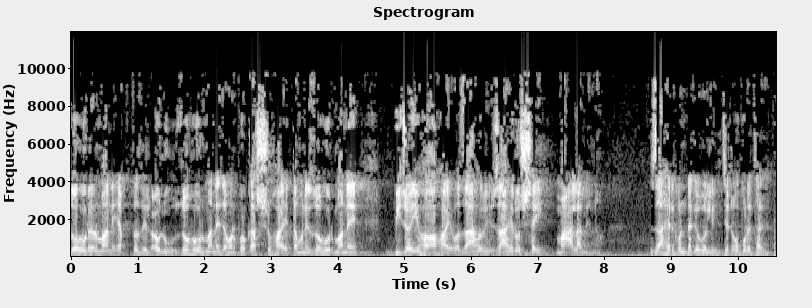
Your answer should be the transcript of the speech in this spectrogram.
জহুরের মানে একতাজিল অলু জহুর মানে যেমন প্রকাশ্য হয়, তেমনি জহুর মানে বিজয়ী হওয়া হয়। ও জাহির সেই মা আলামেন জাহের কোনটাকে বলি? যেটা ওপরে থাকে।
